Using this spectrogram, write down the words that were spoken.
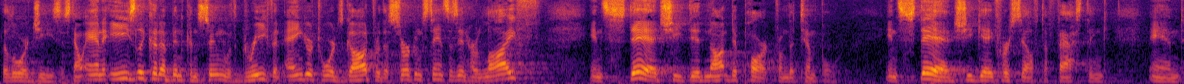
the Lord Jesus. Now, Anna easily could have been consumed with grief and anger towards God for the circumstances in her life. Instead, she did not depart from the temple. Instead, she gave herself to fasting and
